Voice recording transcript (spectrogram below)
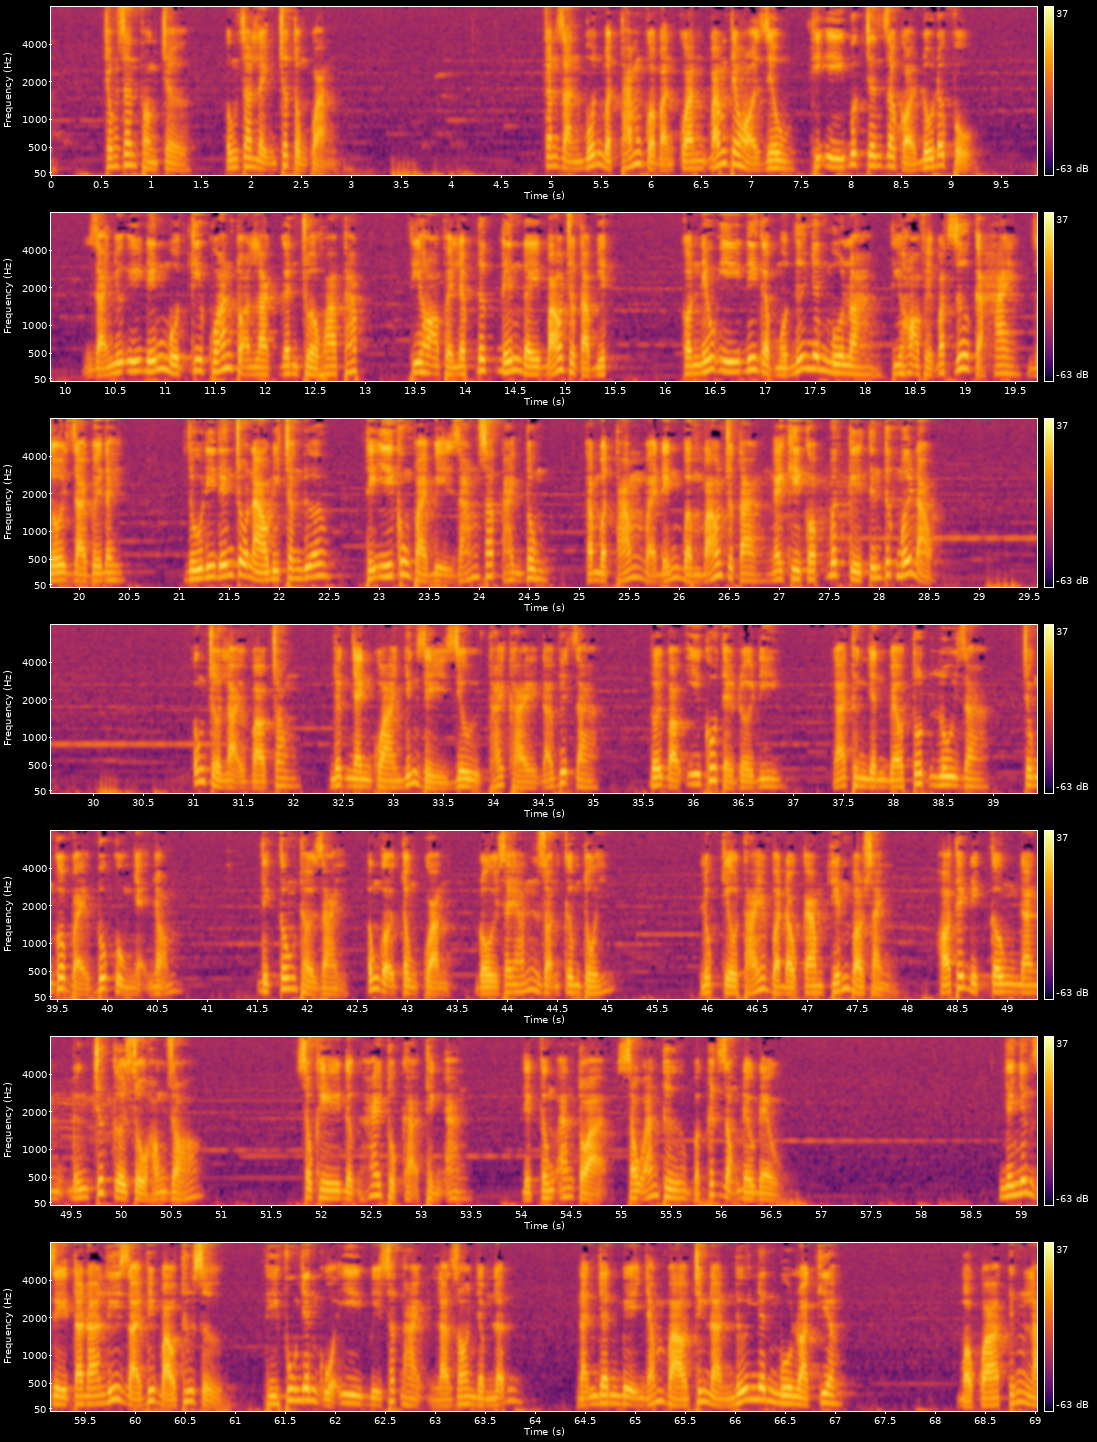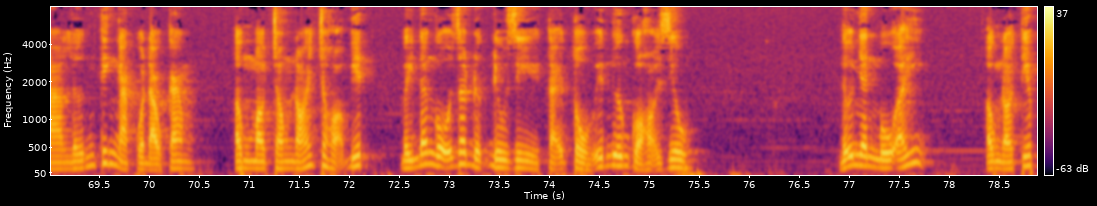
Trong gian phòng chờ Ông ra lệnh cho tổng quản. Căn dặn bốn bậc thám của bản quan bám theo họ Diêu Khi y bước chân ra khỏi đô đốc phủ. Giả như ý đến một kỳ quán tọa lạc gần chùa Hoa Tháp, Thì họ phải lập tức đến đây báo cho ta biết. Còn nếu y đi gặp một nữ nhân mùa loà, Thì họ phải bắt giữ cả hai, rồi giải về đây. Dù đi đến chỗ nào đi chăng nữa, Thì y cũng phải bị giám sát hành tung. Các mật thám phải đến bẩm báo cho ta Ngay khi có bất kỳ tin tức mới nào. Ông trở lại vào trong Nhấc nhanh qua những gì Diêu Thái Khải đã viết ra, Rồi bảo y có thể rời đi. Gã thương nhân béo tốt lui ra Trông có vẻ vô cùng nhẹ nhõm. Địch công thở dài, Ông gọi tổng quản, Rồi sai hắn dọn cơm tối. Lúc Kiều Thái và Đào Cam tiến vào sảnh, Họ thấy địch công đang đứng trước cửa sổ hóng gió. Sau khi được hai thuộc hạ thỉnh an, Địch công an tọa, sau án thư và cất giọng đều đều. Nhưng những gì ta đã lý giải với bảo thư sử, Thì phu nhân của y bị sát hại là do nhầm lẫn. Nạn nhân bị nhắm vào chính là nữ nhân mù loà kia. Bỏ qua tiếng la lớn kinh ngạc của Đào Cam, Ông mau chóng nói cho họ biết Mình đã ngộ ra được điều gì Tại tổ yên ương của họ Diêu. Nữ nhân mù ấy, Ông nói tiếp,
